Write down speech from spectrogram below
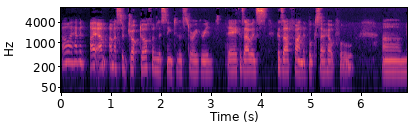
Oh, I haven't. I I must have dropped off on listening to the story grid there because I was because I find the book so helpful. Um,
